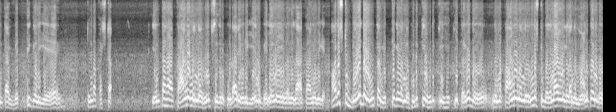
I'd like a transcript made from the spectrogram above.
ಇಂಥ ವ್ಯಕ್ತಿಗಳಿಗೆ ತುಂಬ ಕಷ್ಟ. ಎಂತಹ ಕಾನೂನನ್ನು ರೂಪಿಸಿದ್ರು ಕೂಡ ಇವರಿಗೆ ಏನು ಬೆಲೆನೇ ಇರೋದಿಲ್ಲ ಆ ಕಾನೂನಿಗೆ. ಆದಷ್ಟು ಬೇಗ ಇಂಥ ವ್ಯಕ್ತಿಗಳನ್ನು ಹುಡುಕಿ ಹುಡುಕಿ ಹೆಕ್ಕಿ ತೆಗೆದು ನಮ್ಮ ಕಾನೂನನ್ನು ಒಂದಷ್ಟು ಬದಲಾವಣೆಗಳನ್ನು ಮಾಡಿಕೊಂಡು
